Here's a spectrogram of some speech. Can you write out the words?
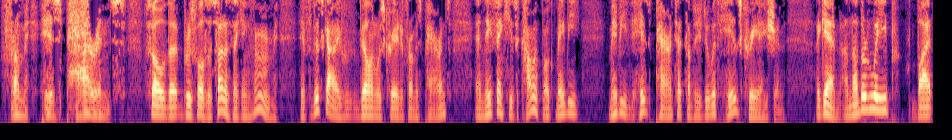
from his parents. So the Bruce Willis' son is thinking, hmm, if this guy villain was created from his parents, and they think he's a comic book, maybe maybe his parents had something to do with his creation. Again, another leap, but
